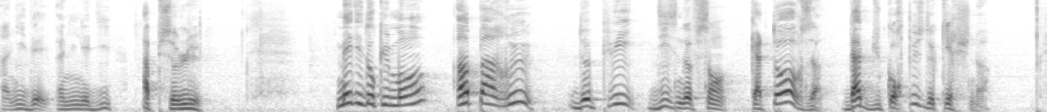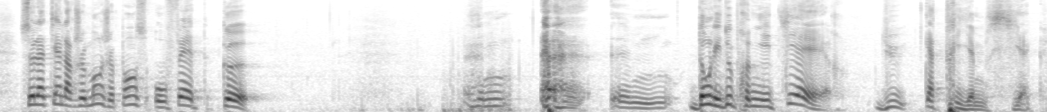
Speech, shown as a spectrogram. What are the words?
un inédit absolu, mais des documents apparus depuis 1914, date du corpus de Kirchner. Cela tient largement, je pense, au fait que euh, euh, dans les deux premiers tiers du IVe siècle,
